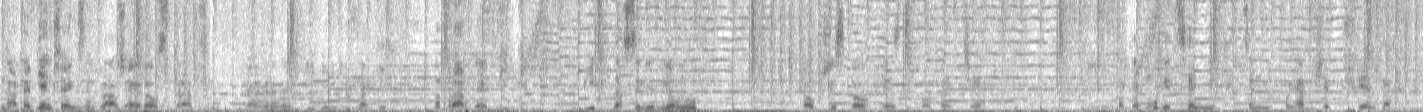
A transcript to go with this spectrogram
na te większe egzemplarze rostrat e, i, i, i takich naprawdę big, big dacylirionów. To wszystko jest w ofercie. I tak jak mówię, cennik, cennik pojawi się po świętach.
